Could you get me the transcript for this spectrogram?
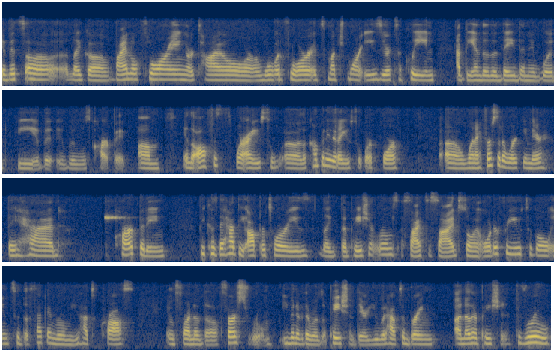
If it's a like a vinyl flooring or tile or wood floor, it's much more easier to clean at the end of the day than it would be if it, if it was carpet. Um, in the office where I used to, uh, the company that I used to work for, uh, when I first started working there, they had carpeting because they had the operatories, like the patient rooms, side to side. So in order for you to go into the second room, you had to cross in front of the first room. Even if there was a patient there, you would have to bring another patient through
